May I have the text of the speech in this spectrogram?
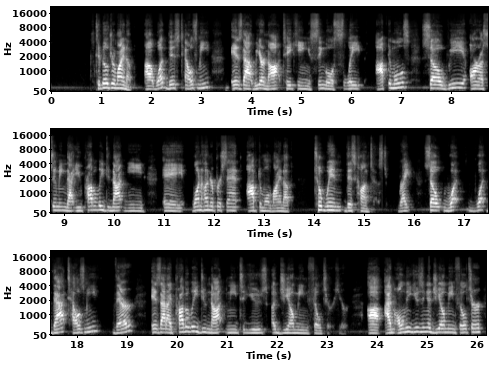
to build your lineup. Uh, what this tells me is that we are not taking single slate optimals. So we are assuming that you probably do not need a 100% optimal lineup to win this contest, right? So what what that tells me there is that I probably do not need to use a geomean filter here. Uh, I'm only using a geomean filter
